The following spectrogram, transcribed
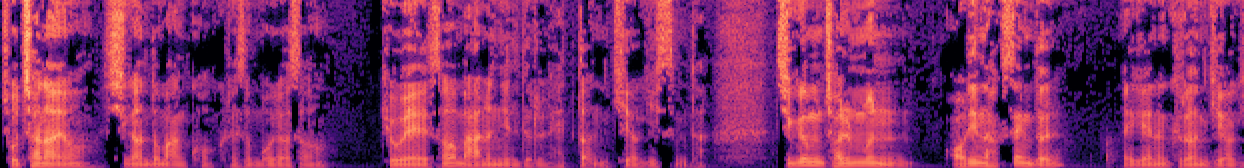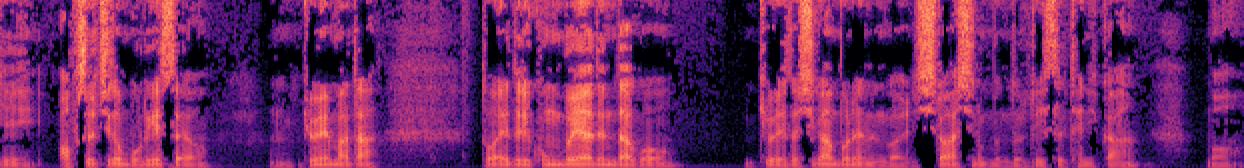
좋잖아요. 시간도 많고 그래서 모여서 교회에서 많은 일들을 했던 기억이 있습니다. 지금 젊은 어린 학생들에게는 그런 기억이 없을지도 모르겠어요. 음, 교회마다 또 애들이 공부해야 된다고 교회에서 시간 보내는 걸 싫어하시는 분들도 있을 테니까 뭐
